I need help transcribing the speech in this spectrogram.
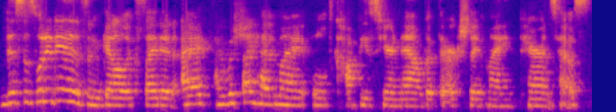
this is what it is and get all excited. I, I wish I had my old copies here now, but they're actually at my parents' house.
